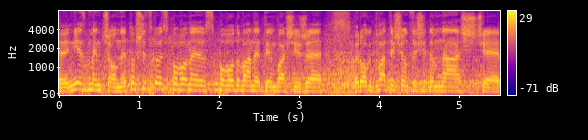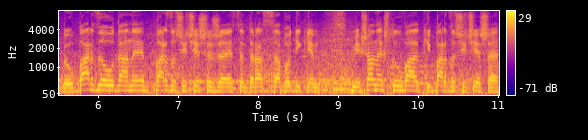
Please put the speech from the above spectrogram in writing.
e, niezmęczony. To wszystko jest spowodowane, spowodowane tym właśnie, że rok 2017 był bardzo udany. Bardzo się cieszę, że jestem teraz zawodnikiem mieszanych sztuk walki. Bardzo się cieszę,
